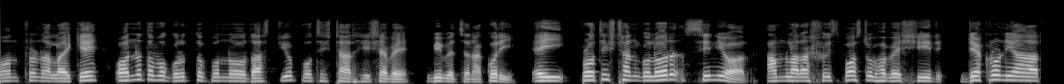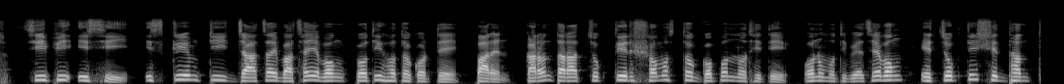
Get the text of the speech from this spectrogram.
মন্ত্রণালয়কে অন্যতম গুরুত্বপূর্ণ রাষ্ট্রীয় প্রতিষ্ঠান হিসেবে বিবেচনা করি। এই প্রতিষ্ঠানগুলোর সিনিয়র আমলারা সুস্পষ্টভাবে শির ডেক্রোনিয়ার সিপিইসি স্ক্রিমটি যাচাই বাছাই এবং প্রতিহত করতে পারেন, কারণ তারা চুক্তির সমস্ত গোপন নথিতে অনুমতি পেয়েছে এবং এ চুক্তির সিদ্ধান্ত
